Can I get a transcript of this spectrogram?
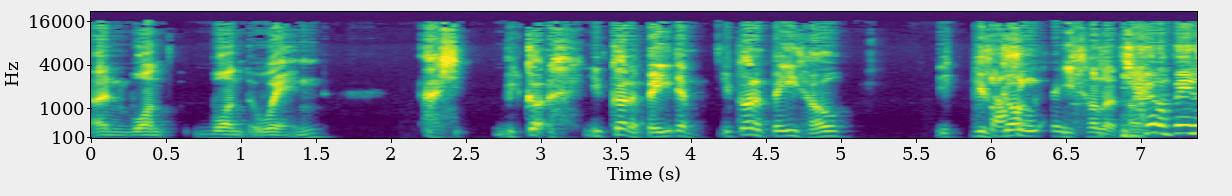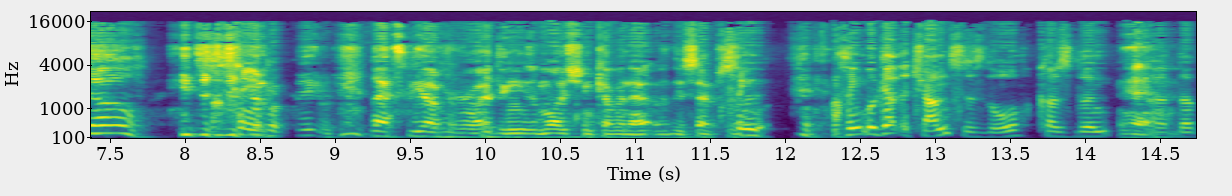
and want want to win, you've got you've got to beat them. You've got to beat Hull. You, have got think, to beat Hull. You've got to beat Hull. Just, that's the overriding emotion coming out of this episode. I think, I think we'll get the chances though, because the, yeah. uh, the,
